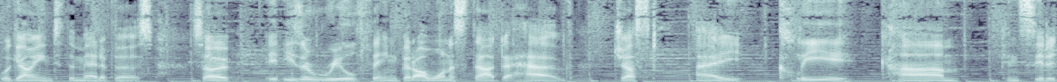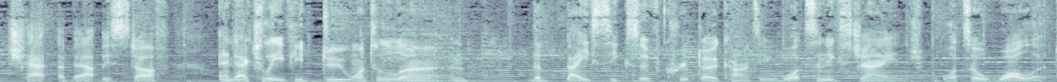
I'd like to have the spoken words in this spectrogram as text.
we're going into the metaverse. So it is a real thing, but I want to start to have just a clear, calm, considered chat about this stuff. And actually, if you do want to learn the basics of cryptocurrency, what's an exchange, what's a wallet,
